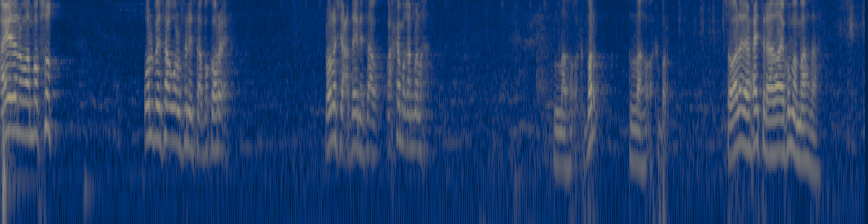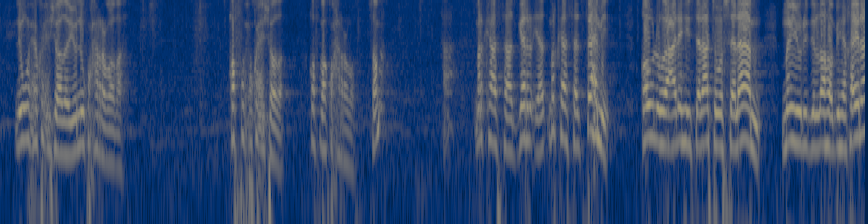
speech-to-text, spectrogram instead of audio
ayadana waa mabsuud. Walbay saa u walfinaysaa bakoore eh nolosha caddaynaysaa. Wax ka maqan ma laha. Allahu akbar allahu akbar. Soomaalida waxay tidhahdaa ay ku mamaahdaa nin wuxuu ku xishooda iyo nin ku xaragoodaa qof wuxuu ku xishooda qof baa ku xaragooda soo ma? Markaasaad gar markaasaad fahmi qowluhu calayhi الsalaatu wasalaam man yurid allahu bihi khayra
